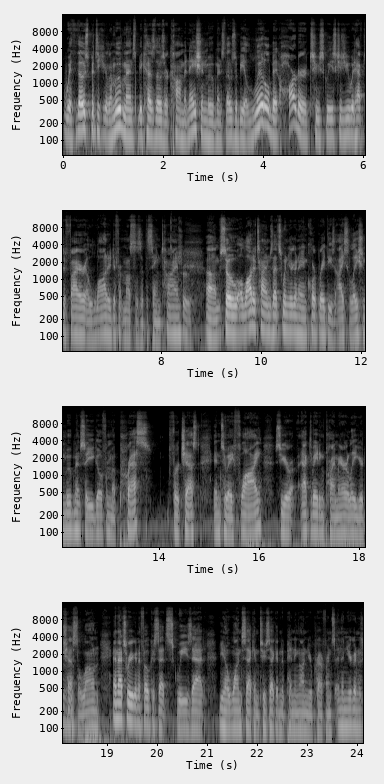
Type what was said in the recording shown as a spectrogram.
with those particular movements, because those are combination movements, those would be a little bit harder to squeeze because you would have to fire a lot of different muscles at the same time. True. Um, so a lot of times that's when you're going to incorporate these isolation movements. So you go from a press for chest into a fly. So you're activating primarily your chest alone. And that's where you're going to focus that squeeze at, you know, one second, two second, depending on your preference. And then you're going to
